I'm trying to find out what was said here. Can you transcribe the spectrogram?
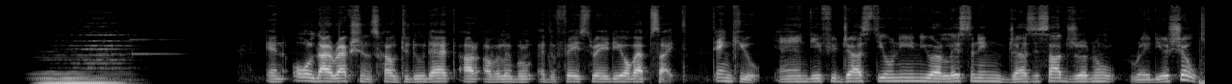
And all directions how to do that are available at the Face Radio website. Thank you. And if you just tune in, you are listening Jazzysad Journal radio show.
